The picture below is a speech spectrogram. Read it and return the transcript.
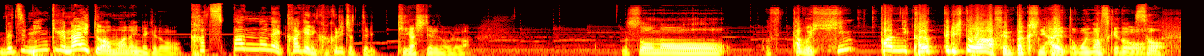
別に人気がないとは思わないんだけどカツパンのね影に隠れちゃってる気がしてるの俺は。その多分頻繁に通ってる人は選択肢に入ると思いますけど。そこう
